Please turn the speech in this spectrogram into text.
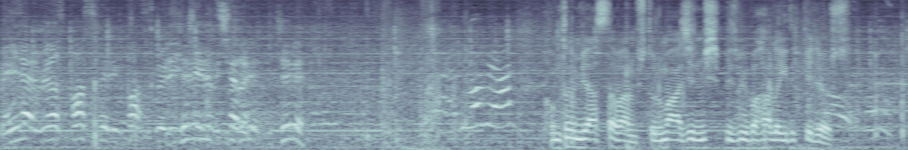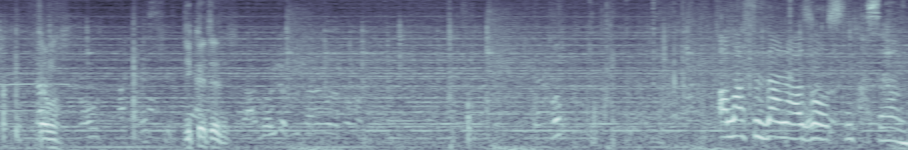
Beyler biraz pas verin pas böyle içeri dışarı. İçeri. Komutanım bir hasta varmış. Durumu acilmiş. Biz bir Bahar'la gidip geliyoruz. Tamam. Dikkat edin. Allah sizden razı olsun. Sağ olun.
